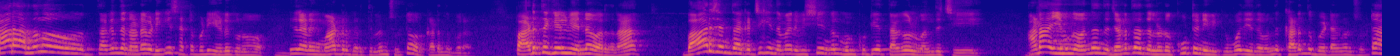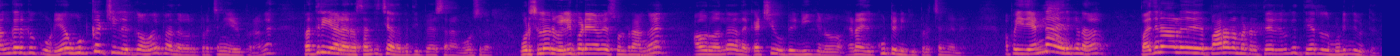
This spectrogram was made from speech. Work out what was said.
யாராக இருந்தாலும் தகுந்த நடவடிக்கை சட்டப்படி எடுக்கணும். இதில் எனக்கு மாற்று கருத்து இல்லைன்னு சொல்லிட்டு அவர் கடந்து போகிறார் இப்போ அடுத்த கேள்வி என்ன வருதுன்னா பாரதிய ஜனதா கட்சிக்கு இந்த மாதிரி விஷயங்கள் முன்கூட்டியே தகவல் வந்துச்சு. ஆனால் இவங்க வந்து அந்த ஜனதா தளோட கூட்டணி வைக்கும்போது இதை வந்து கடந்து போயிட்டாங்கன்னு சொல்லிட்டு அங்கே இருக்கக்கூடிய உட்கட்சியில் இருக்கவங்க இப்போ அந்த ஒரு பிரச்சனையை எழுப்புறாங்க. பத்திரிகையாளரை சந்தித்து அதை பற்றி பேசுகிறாங்க ஒரு சிலர் ஒரு சிலர் வெளிப்படையாகவே சொல்கிறாங்க அவர் வந்து அந்த கட்சியை விட்டு நீக்கணும். ஏன்னா இது கூட்டணிக்கு பிரச்சனைன்னு. அப்போ இது என்ன இருக்குன்னா பதினாலு பாராளுமன்ற தேர்தலுக்கு தேர்தல் முடிந்து விட்டது.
